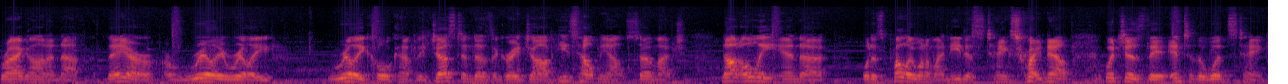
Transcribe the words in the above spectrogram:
brag on enough. They are a really, really, really cool company. Justin does a great job. He's helped me out so much. Not only in uh, what is probably one of my neatest tanks right now, which is the Into the Woods tank.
